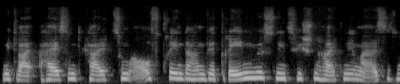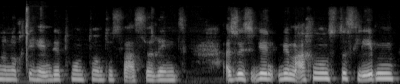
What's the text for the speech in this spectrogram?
mit heiß und kalt zum Aufdrehen, da haben wir drehen müssen. Inzwischen halten wir meistens nur noch die Hände drunter und das Wasser rinnt. Also es, wir, wir machen uns das Leben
